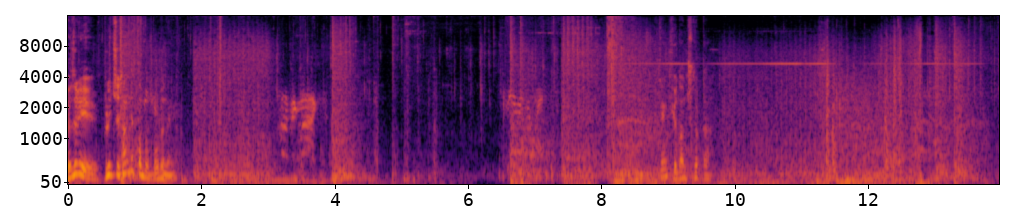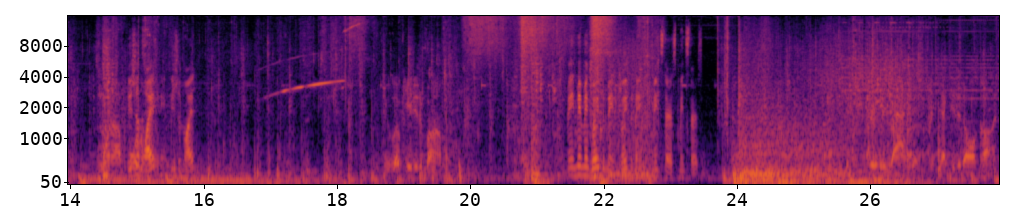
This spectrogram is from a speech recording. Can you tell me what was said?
애들이 블리츠 상대법을 모르네. 땡큐, 난 죽었다. Vision white, vision white. located a bomb. Main, main, main, wait to main, wait to main, main stairs, main stairs. Diffuser is active, protected at all costs.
